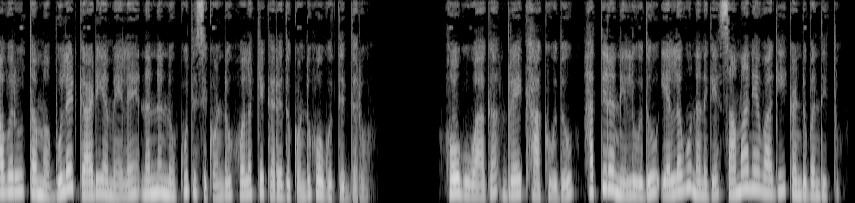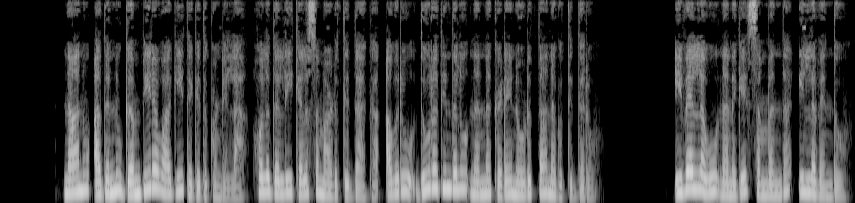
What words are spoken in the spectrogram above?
ಅವರು ತಮ್ಮ ಬುಲೆಟ್ ಗಾಡಿಯ ಮೇಲೆ ನನ್ನನ್ನು ಕೂತಿಸಿಕೊಂಡು ಹೊಲಕ್ಕೆ ಕರೆದುಕೊಂಡು ಹೋಗುತ್ತಿದ್ದರು. ಹೋಗುವಾಗ ಬ್ರೇಕ್ ಹಾಕುವುದು, ಹತ್ತಿರ ನಿಲ್ಲುವುದು ಎಲ್ಲವೂ ನನಗೆ ಸಾಮಾನ್ಯವಾಗಿ ಕಂಡುಬಂದಿತ್ತು. ನಾನು ಅದನ್ನು ಗಂಭೀರವಾಗಿ ತೆಗೆದುಕೊಂಡಿಲ್ಲ. ಹೊಲದಲ್ಲಿ ಕೆಲಸ ಮಾಡುತ್ತಿದ್ದಾಗ ಅವರು ದೂರದಿಂದಲೂ ನನ್ನ ಕಡೆ ನೋಡುತ್ತಾ ನಗುತ್ತಿದ್ದರು. ಇವೆಲ್ಲವೂ ನನಗೆ ಸಂಬಂಧ ಇಲ್ಲವೆಂದು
